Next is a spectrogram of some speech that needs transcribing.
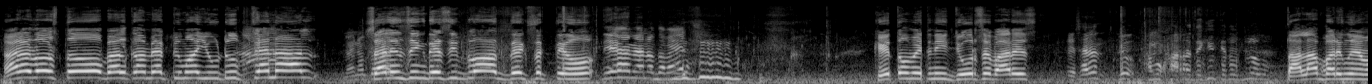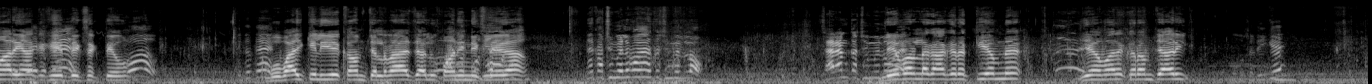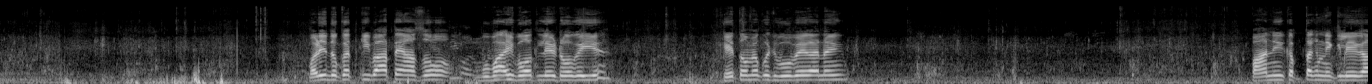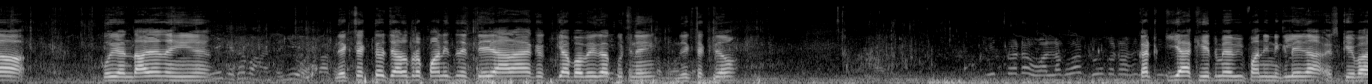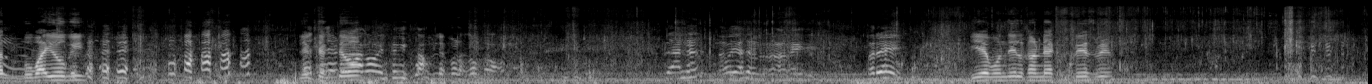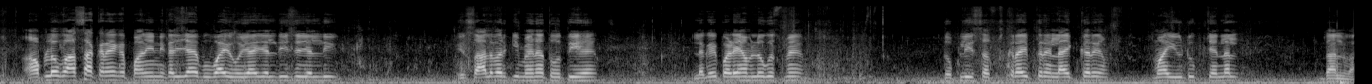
Hello दोस्तों welcome back to my YouTube channel Sailan Singh desi blog देख सकते हो। है खेतों में इतनी ज़ोर से बारिश। तालाब भरे हुए हैं हमारे यहाँ के खेत देख। सकते हो। बुवाई के लिए काम चल रहा है चालू पानी निकलेगा। लेबर लगा के रखी है हमने। ये हमारे कर्मचारी ठीक है बड़ी दुखद की बात है, आँसू। बुवाई बहुत लेट हो गई है। खेतों में कुछ बुबेगा नहीं। पानी कब तक निकलेगा, कोई अंदाज़ा नहीं है। देख सकते हो, चारों तरफ़ पानी इतने तेज आ रहा है कि क्या बबेगा, कुछ नहीं। देख सकते हो। कट किया, खेत में अभी पानी निकलेगा, इसके बाद बुवाई होगी। देख सकते हो सामने पड़ा हो सैलन नो यार रहा नहीं जी अरे ये बुंदेलखंड एक्सप्रेस वे। आप लोग आशा करें कि पानी निकल जाए बुवाई हो जाए जल्दी से जल्दी। ये साल भर की मेहनत होती है। लगे पड़े हम लोग उसमें। तो प्लीज़ सब्सक्राइब करें लाइक करें। माय यूट्यूब चैनल धन्यवाद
